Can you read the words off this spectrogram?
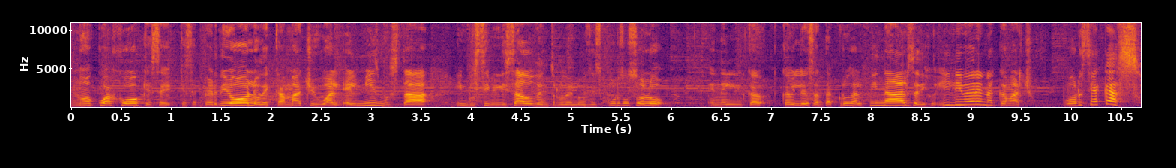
no cuajó, que se, que se perdió, lo de Camacho igual, él mismo está invisibilizado dentro de los discursos, solo en el Cabildo de Santa Cruz al final se dijo, y liberen a Camacho, por si acaso.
